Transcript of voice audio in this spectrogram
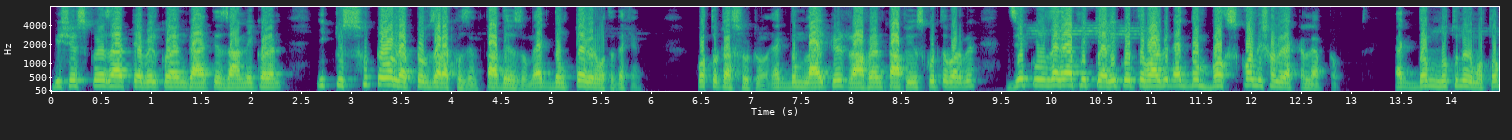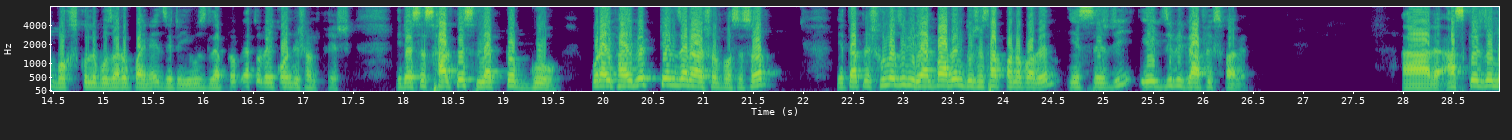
বিশেষ করে যারা ট্রাভেল করেন, গাড়িতে জার্নি করেন একটু ছোট ল্যাপটপ যারা খুঁজেন, তাদের জন্য, একদম ট্যাবের মতো দেখেন। কতটা ছোট, একদম light weight rough and tough use করতে পারবেন। যে কোন জায়গায় আপনি ক্যারি করতে পারবেন, একদম বক্স কন্ডিশনের একটা ল্যাপটপ একদম নতুনের মতো বক্স করলে বোঝার উপায় নেই যেটা ইউজ ল্যাপটপ এতটাই কন্ডিশন ফ্রেশ এটা হচ্ছে surface laptop go core i ফাইভের টেন জেনারেশন প্রসেসর এতে আপনি ষোলো জিবি র্যাম পাবেন দুশো ছাপ্পান্ন পাবেন এসএসডি এইট জিবি গ্রাফিক্স পাবেন। আর আজকের জন্য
